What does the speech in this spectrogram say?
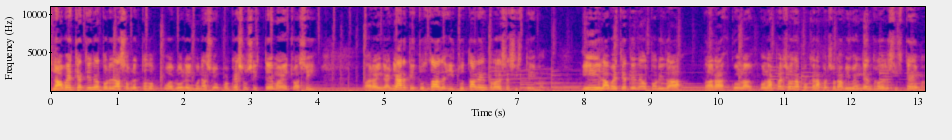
la bestia tiene autoridad sobre todo pueblo, lengua y nación, porque es un sistema hecho así, para engañarte, y tú estás, y tú estás dentro de ese sistema. Y la bestia tiene autoridad para, con, la, con las personas, porque las personas viven dentro del sistema,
